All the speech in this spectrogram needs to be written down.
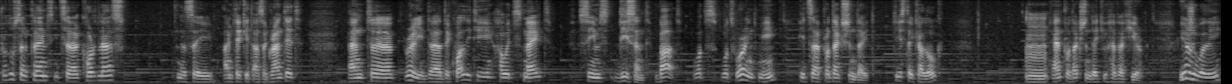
producer claims it's a cordless. Let's say I'm taking it as a granted. And really the, the quality how it's made seems decent. But what's what's worrying me it's a production date. Please take a look. Um, and production date you have here. Usually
